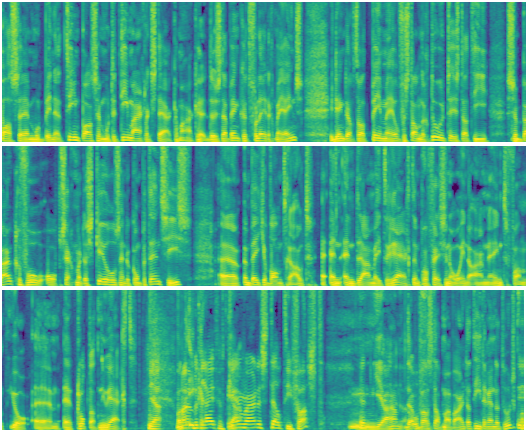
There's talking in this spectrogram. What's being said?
passen, moet binnen het team passen, moet het team eigenlijk sterker maken. Dus daar ben ik het volledig mee eens. Ik denk dat wat Pim heel verstandig doet, is dat hij zijn buikgevoel op zeg maar, de skills en de competenties eh, een beetje wantrouwt. En, en daarmee terecht een professional in de arm neemt van, joh, eh, klopt dat nu echt? Ja. Want maar een ik- bedrijf heeft ja. kernwaarden, stelt die vast. Mm, Ja, dan of- was dat maar waar dat iedereen dat doet. Maar,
